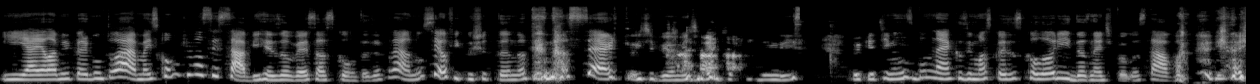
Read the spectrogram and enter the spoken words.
E aí ela me perguntou, ah, mas como que você sabe resolver essas contas? Eu falei, ah, não sei, eu fico chutando até dar certo. E tipo, eu me isso. Porque tinha uns bonecos e umas coisas coloridas, né? Tipo, eu gostava. Aí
